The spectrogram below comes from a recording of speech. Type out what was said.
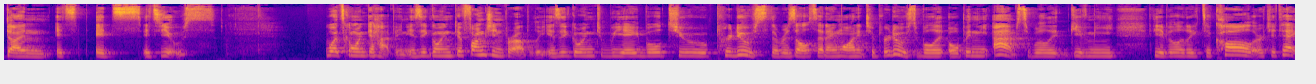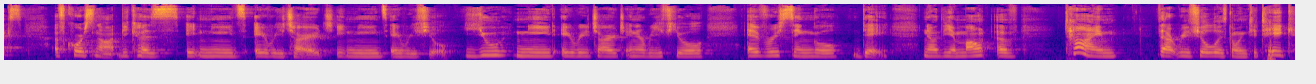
done its its its use, what's going to happen? Is it going to function properly? Is it going to be able to produce the results that I want it to produce? Will it open the apps? Will it give me the ability to call or to text? Of course not, because it needs a recharge, it needs a refuel. You need a recharge and a refuel every single day. Now, the amount of time that refuel is going to take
